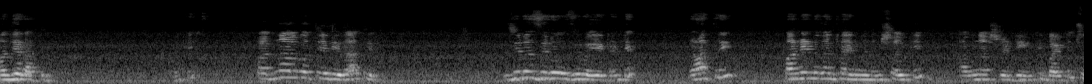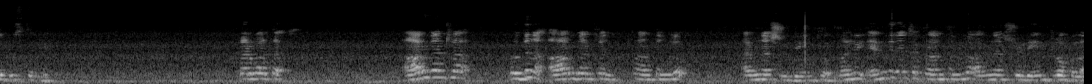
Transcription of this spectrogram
మధ్యరాత్రి. ఓకే? పద్నాలుగో తేదీ రాత్రి. జీరో జీరో జీరో ఎయిట్ అంటే రాత్రి పన్నెండు గంటల ఎనిమిది నిమిషాలకి అవినాష్ రెడ్డి ఇంటి బయట చూపిస్తుంది. తర్వాత ఆరు గంటల పొద్దున ఆరు గంటల ప్రాంతంలో అవినాష్ రెడ్డి ఇంట్లో మళ్ళీ ఎనిమిది గంటల ప్రాంతంలో అవినాష్ రెడ్డి ఇంటి లోపల.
